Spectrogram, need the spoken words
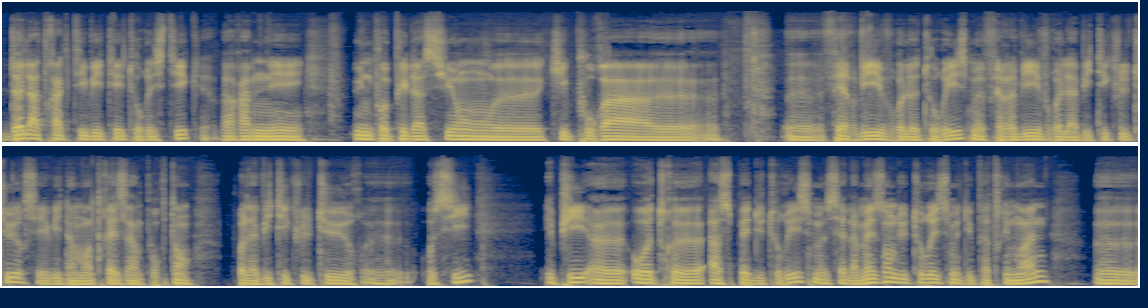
de l'attractivité touristique, va ramener une population euh, qui pourra faire vivre le tourisme, faire vivre la viticulture. C'est évidemment très important pour la viticulture aussi. Et puis, euh, autre aspect du tourisme, c'est la maison du tourisme et du patrimoine, euh,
